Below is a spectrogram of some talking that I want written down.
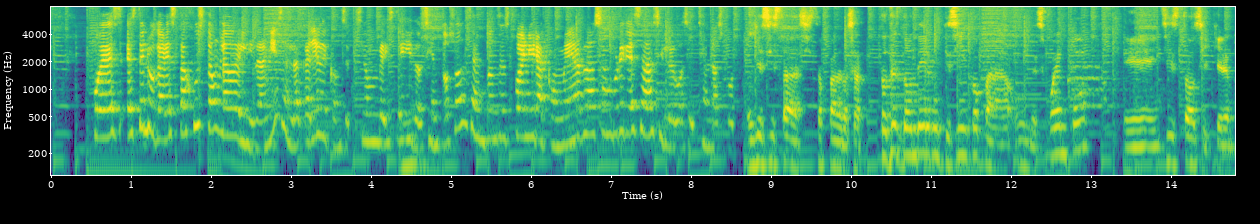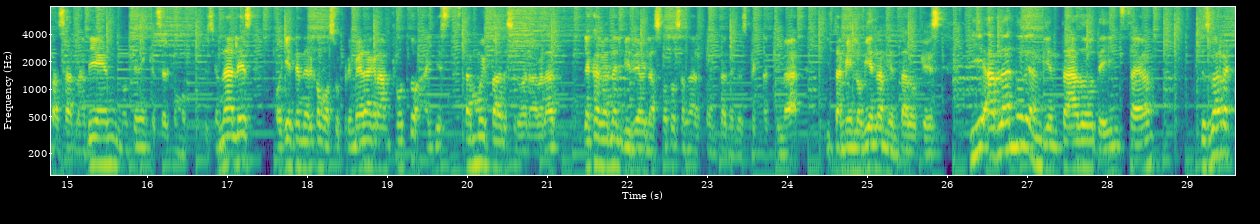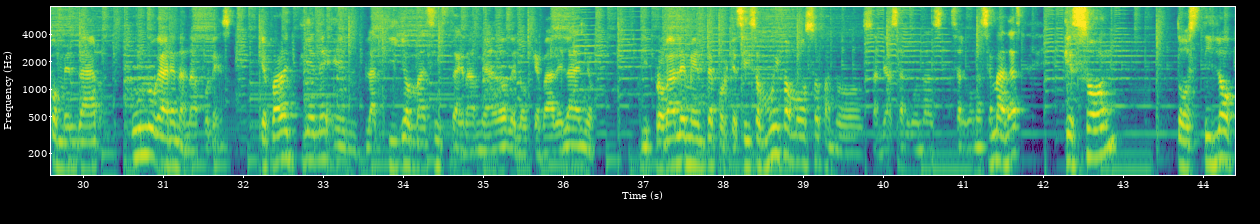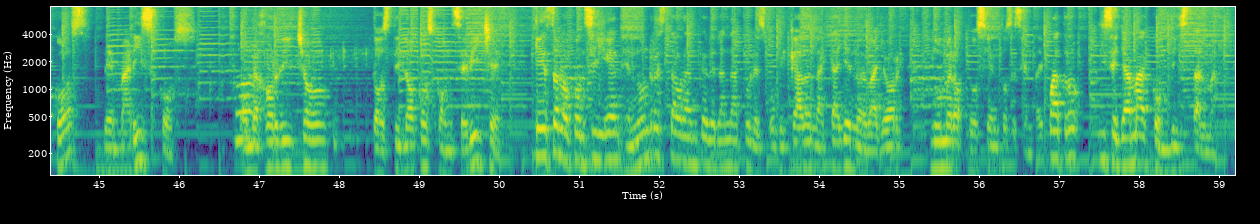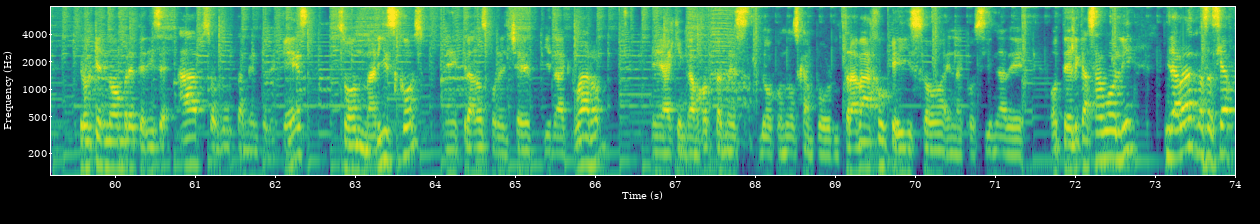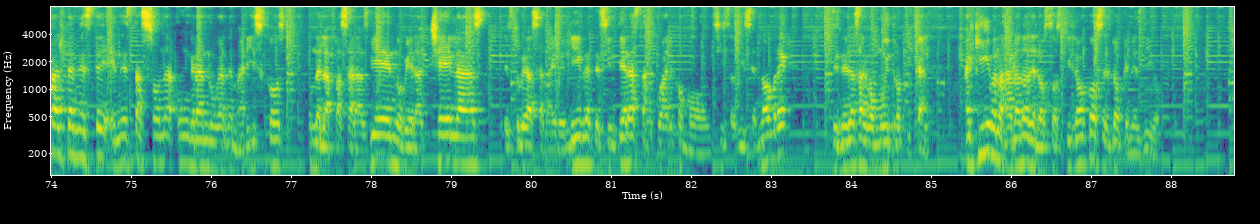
pues este lugar está justo a un lado de Lidanis, en la calle de Concepción Beistegui 211, entonces pueden ir a comer las hamburguesas y luego se echan las fotos. Oye, sí está, sí está padre. O sea, entonces, ¿dónde ir 25 para un descuento? Eh, insisto, si quieren pasarla bien, no tienen que ser como profesionales o quieren tener como su primera gran foto, ahí está, está muy padre ese lugar, la verdad. Ya que vean el video y las fotos van a dar cuenta de lo espectacular y también lo bien ambientado que es. Y hablando de ambientado de Instagram, les voy a recomendar un lugar en Anápolis que para hoy tiene el platillo más instagrameado de lo que va del año. Y probablemente porque se hizo muy famoso cuando salió hace algunas, hace algunas semanas, que son tostilocos de mariscos, o mejor dicho, tostilocos con ceviche. Que esto lo consiguen en un restaurante de la Nápoles ubicado en la calle Nueva York número 264 y se llama Con Vista al Mar. Creo que el nombre te dice absolutamente de qué es. Son mariscos eh, creados por el chef Irak Ruaro, eh, a quien a lo mejor tal lo conozcan por el trabajo que hizo en la cocina de Hotel Casaboli. Y la verdad nos hacía falta en, este, en esta zona un gran lugar de mariscos, donde la pasaras bien, hubiera chelas, estuvieras al aire libre, te sintieras tal cual como, insisto, dice el nombre, tendrías algo muy tropical. Aquí, bueno, hablando de los tostilocos, es lo que les digo.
